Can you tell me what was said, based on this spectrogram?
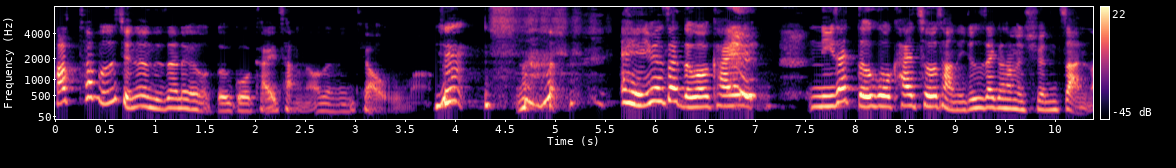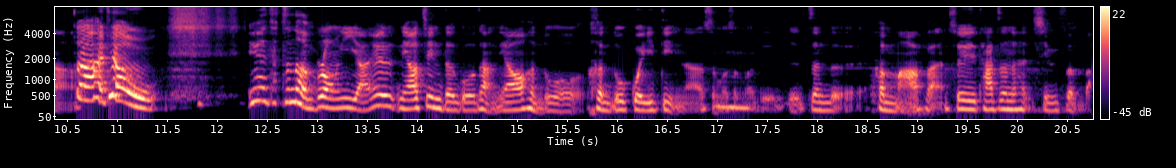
他他不是前阵子在那个什么德国开场，然后在那边跳舞吗？哎、因为在德国开，你在德国开车厂，你就是在跟他们宣战呐、对啊，还跳舞。因为它真的很不容易啊，因为你要进德国厂，你要很多很多规定啊，什么什么的，这真的很麻烦，所以他真的很兴奋吧。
